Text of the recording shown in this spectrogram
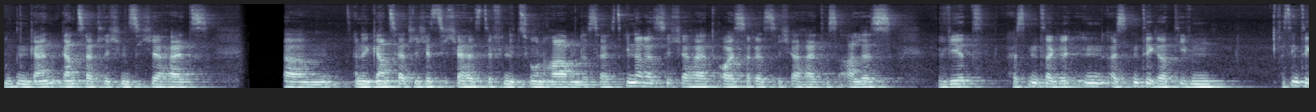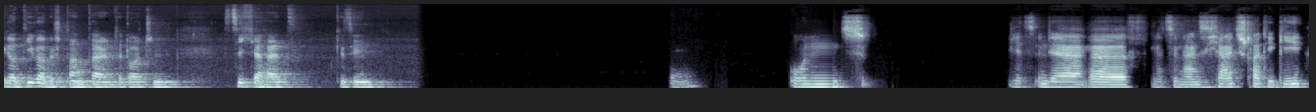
und einen ganzheitlichen Sicherheits, eine ganzheitliche Sicherheitsdefinition haben. Das heißt, innere Sicherheit, äußere Sicherheit, das alles wird als, Integr als, integrativen, als integrativer Bestandteil der deutschen Sicherheit gesehen. Und jetzt in der äh, nationalen Sicherheitsstrategie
